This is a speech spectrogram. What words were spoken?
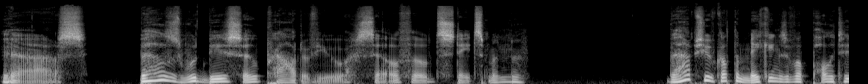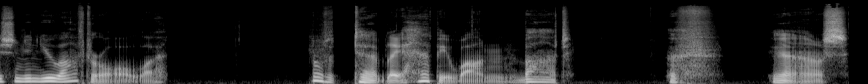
Yes, Bells would be so proud of you, self, old statesman. Perhaps you've got the makings of a politician in you after all. Not a terribly happy one, but. yes.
